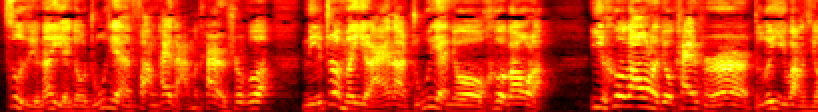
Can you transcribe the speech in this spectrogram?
自己呢也就逐渐放开胆子开始吃喝。你这么一来呢，逐渐就喝高了，一喝高了就开始得意忘形。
